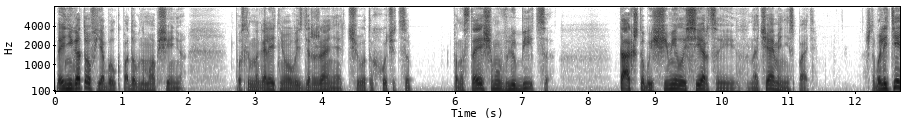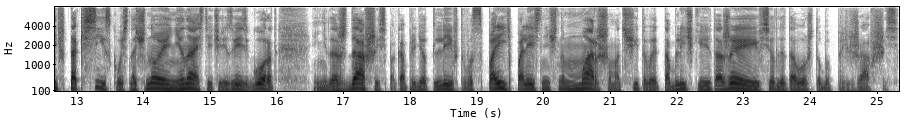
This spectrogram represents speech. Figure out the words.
Да и не готов я был к подобному общению. После многолетнего воздержания от чего-то хочется по-настоящему влюбиться — так, чтобы щемило сердце и ночами не спать. Чтобы лететь в такси сквозь ночное ненастье через весь город и, не дождавшись, пока придет лифт, воспарить по лестничным маршам, отсчитывая таблички этажей, и все для того, чтобы, прижавшись,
